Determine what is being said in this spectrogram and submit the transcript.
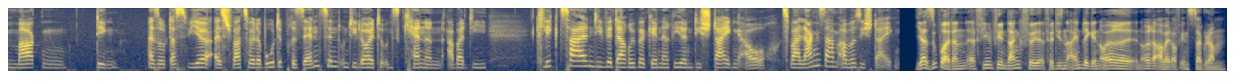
Markending. Also, dass wir als Schwarzwälder Boote präsent sind und die Leute uns kennen. Aber die Klickzahlen, die wir darüber generieren, die steigen auch. Zwar langsam, aber sie steigen. Ja, super. Dann äh, vielen, vielen Dank für, für diesen Einblick in eure, in eure Arbeit auf Instagram.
